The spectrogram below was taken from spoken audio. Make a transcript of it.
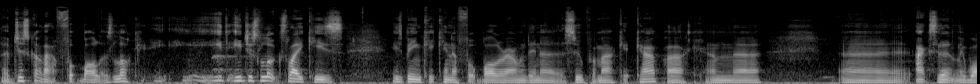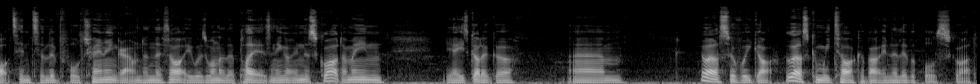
They've just got that footballer's look. He, he, he just looks like he's he's been kicking a football around in a supermarket car park and uh, uh, accidentally walked into Liverpool training ground and they thought he was one of the players and he got in the squad. I mean, yeah, he's got to go. Um, who else have we got? Who else can we talk about in the Liverpool squad?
